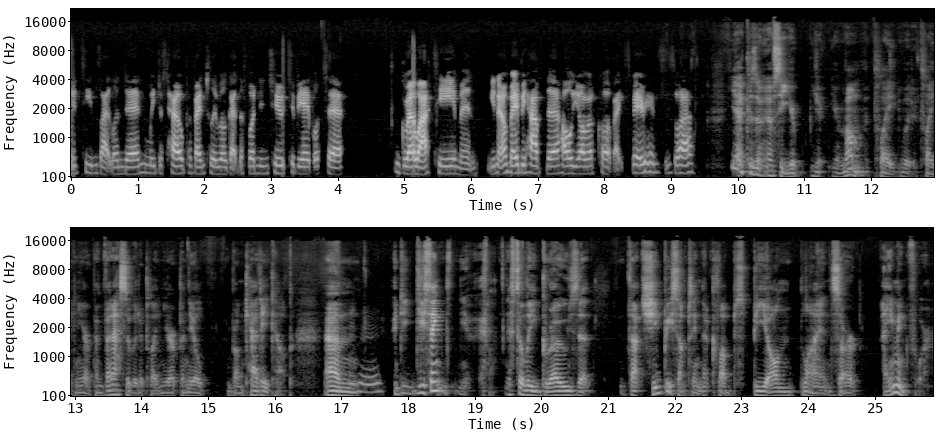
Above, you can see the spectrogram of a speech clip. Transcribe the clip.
with teams like London. We just hope eventually we'll get the funding too to be able to grow our team and you know maybe have the whole Euro Cup experience as well. Yeah, because obviously your your your mum played would have played in Europe, and Vanessa would have played in Europe in the old Ronchetti Cup. Um, mm-hmm. do, do you think if the league grows that that should be something that clubs beyond Lions are aiming for?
